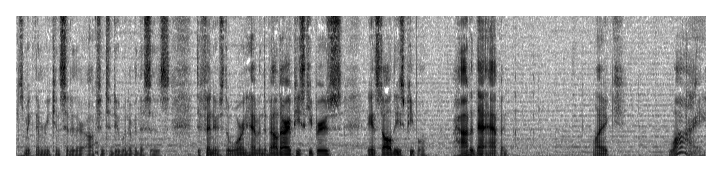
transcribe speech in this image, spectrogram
Let's make them reconsider their option to do whatever this is. Defenders, the war in heaven, the Valdari peacekeepers against all these people. How did that happen? Like, why?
